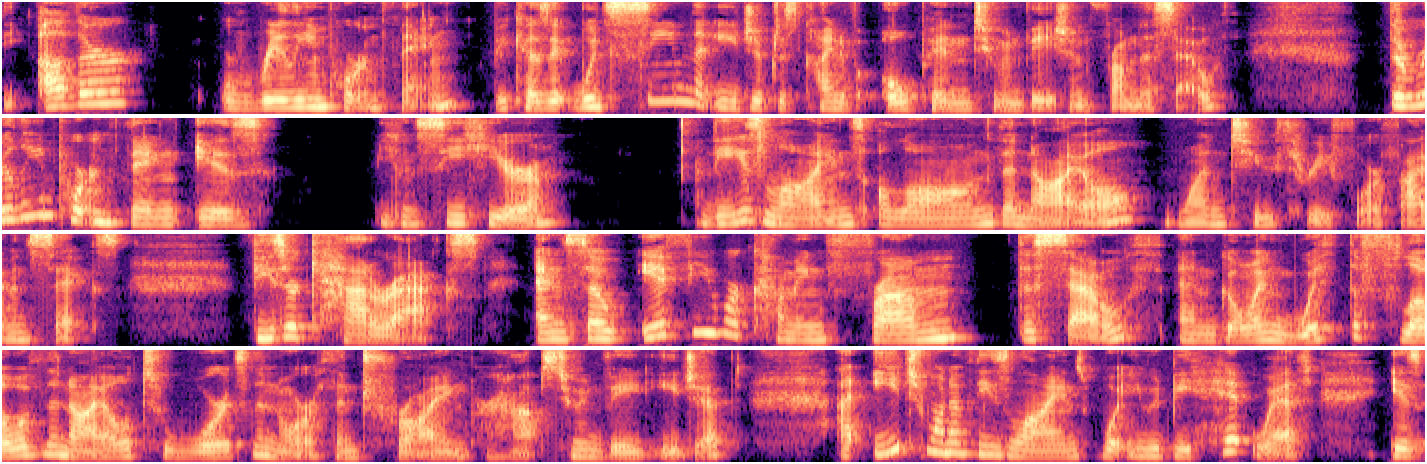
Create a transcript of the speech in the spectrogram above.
The other really important thing, because it would seem that Egypt is kind of open to invasion from the south, the really important thing is you can see here these lines along the Nile, one, two, three, four, five, and six, these are cataracts. And so if you were coming from the south and going with the flow of the Nile towards the north and trying perhaps to invade Egypt, at each one of these lines, what you would be hit with is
